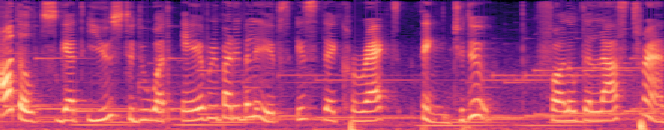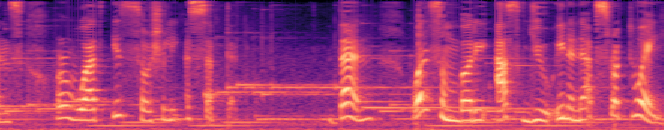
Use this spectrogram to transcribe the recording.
Adults get used to do what everybody believes is the correct thing to do follow the last trends or what is socially accepted. Then, when somebody asks you in an abstract way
